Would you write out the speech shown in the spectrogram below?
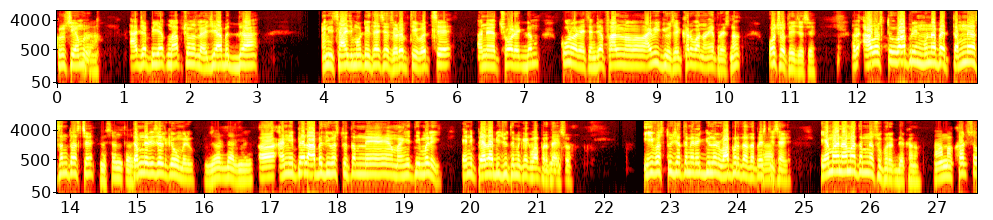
કૃષિ અમૃત. આજે આ જે પિયતમાં આપશું ને એટલે હજી આ બધા એની સાઈઝ મોટી થાય છે ઝડપથી વધશે અને છોડ એકદમ કૂણો રહે છે. જે ફાલનો આવી ગયો છે ખરવાનો એ પ્રશ્ન ઓછો થઈ જશે. હવે આ વસ્તુ વાપરીને મુનાભાઈ તમને સંતોષ છે? સંતોષ. તમને રિઝલ્ટ કેવું મળ્યું? જોરદાર મળ્યું. આની પહેલા આ બધી વસ્તુ તમને માહિતી મળી. એની પહેલા બીજું તમે કંઈક વાપરતા હશો. ઈ વસ્તુ જે તમે રેગ્યુલર વાપરતા હતા પેસ્ટિસાઇડ એમાં નામાં આમાં તમને શું ફરક દેખાણો? આમાં ખર્ચો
